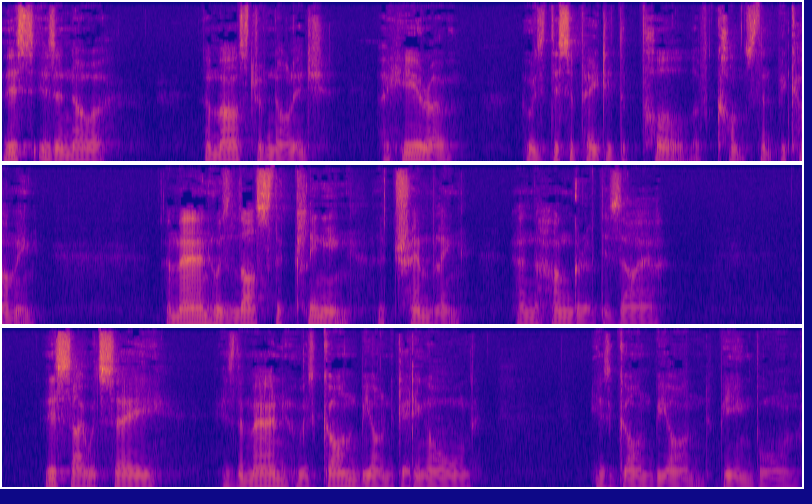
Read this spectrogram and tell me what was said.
This is a knower, a master of knowledge, a hero who has dissipated the pull of constant becoming a man who has lost the clinging, the trembling, and the hunger of desire. This, I would say, is the man who has gone beyond getting old. He has gone beyond being born.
